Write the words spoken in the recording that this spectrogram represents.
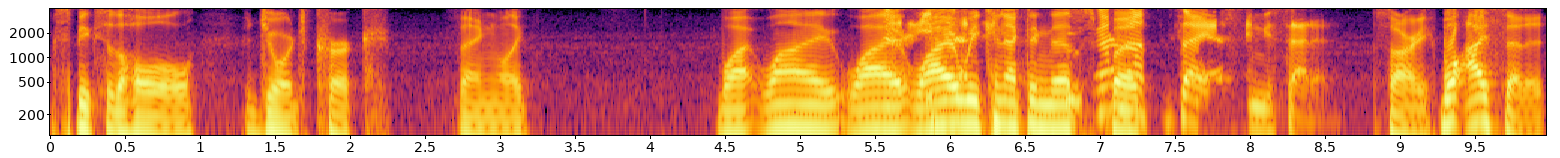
speaks to the whole George Kirk thing. Like, why, why, why, why are we connecting this? You But not to say it, and you said it. sorry. Well, I said it.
